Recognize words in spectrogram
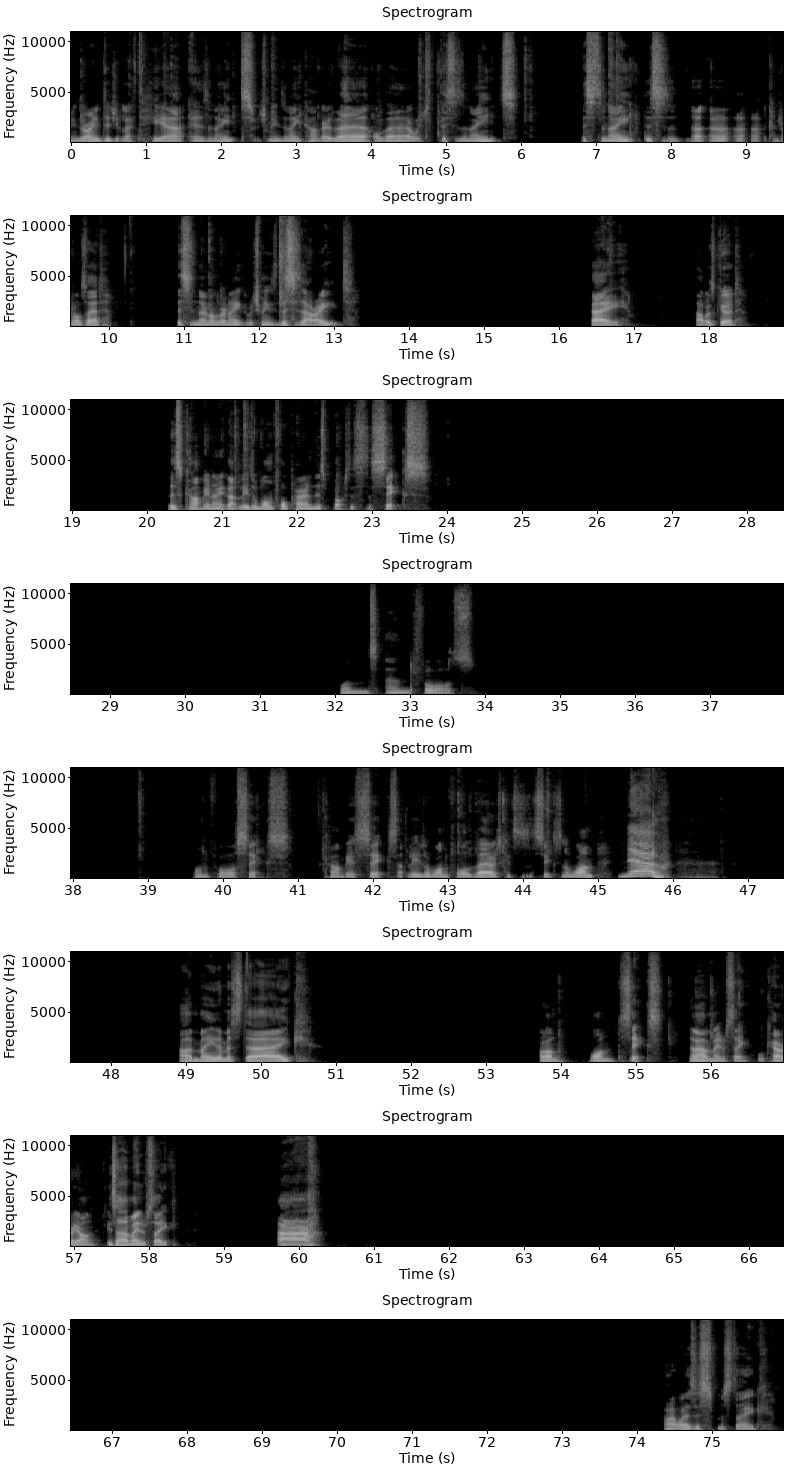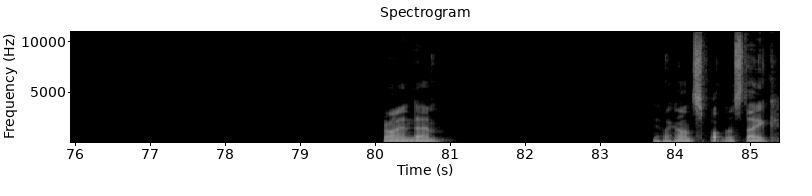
means our only digit left here is an 8, which means an 8 can't go there or there, which this is an 8. This is an 8. This is an uh, uh, uh, uh, Control Z. This is no longer an 8, which means this is our 8. Okay. That was good. This can't be an 8. That leaves a 1-4 pair in this box. This is a 6. Ones and fours. One, four, six. Can't be a six. That leaves a one, four there, which gives us a six and a one. No! I made a mistake. Hold on. One, six. No, I haven't made a mistake. We'll carry on. Yes, I have made a mistake. Ah! All right, where's this mistake? Try and um, if I can't spot the mistake.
